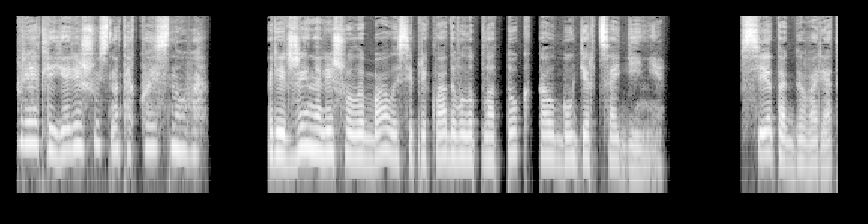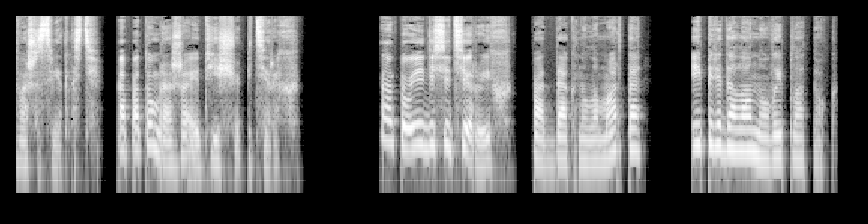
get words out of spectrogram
Вряд ли я решусь на такое снова». Реджина лишь улыбалась и прикладывала платок к колбу герцогини. «Все так говорят, ваша светлость, а потом рожают еще пятерых». «А то и десятерых», — поддакнула Марта и передала новый платок.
